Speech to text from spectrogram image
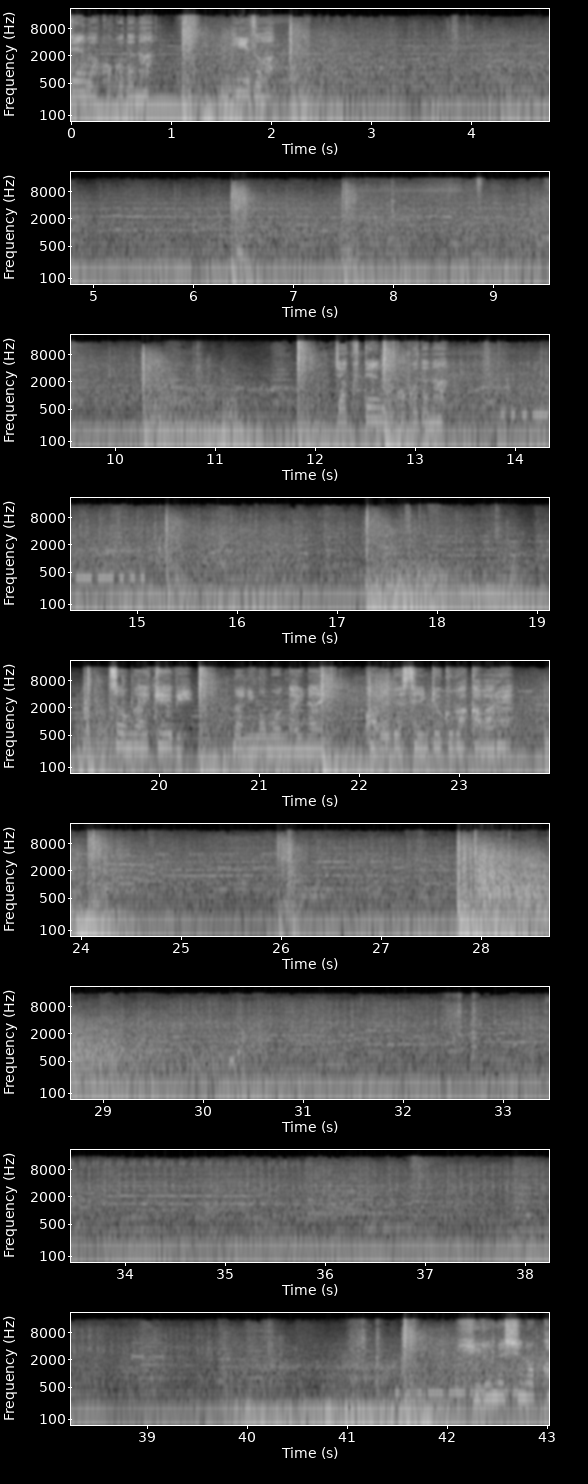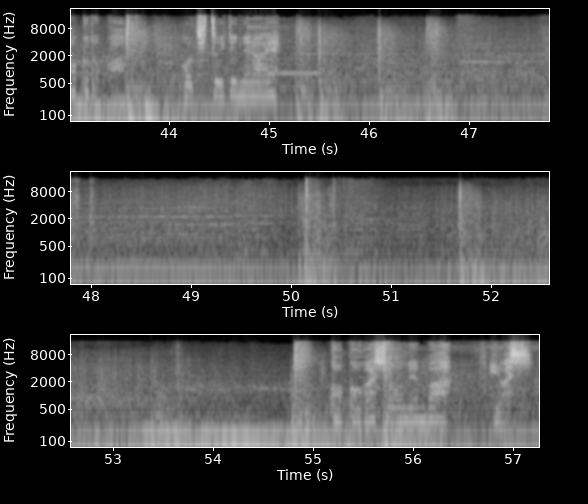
点はここだな。いいぞ。弱点はここだな。損害警備。何も問題ない。これで戦局が変わる。昼飯の角度か。落ち着いて狙え。ここが正念場。よし。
